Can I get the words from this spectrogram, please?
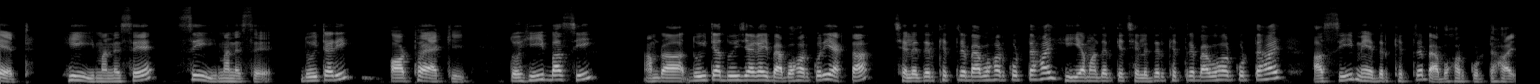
এট হি মানে সে সি মানে সে। দুইটারই অর্থ একই। তো হি বা সি আমরা দুইটা দুই জায়গায় ব্যবহার করি। একটা ছেলেদের ক্ষেত্রে ব্যবহার করতে হয় হি আমাদেরকে ছেলেদের ক্ষেত্রে ব্যবহার করতে হয়, আর সি মেয়েদের ক্ষেত্রে ব্যবহার করতে হয়।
